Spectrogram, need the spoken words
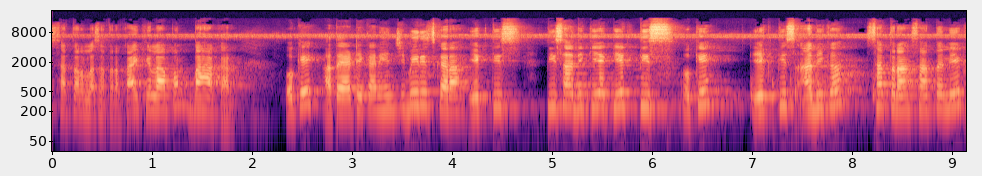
सतराला सतरा. काय केलं आपण? भागाकार. ओके? आता या ठिकाणी ह्यांची बेरीज करा. एकतीस तीस अधिक एक एकतीस. ओके? एकतीस अधिक सतरा सात आणि एक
